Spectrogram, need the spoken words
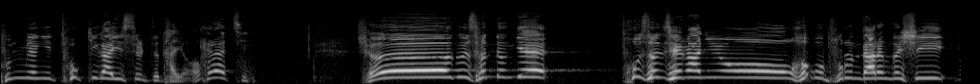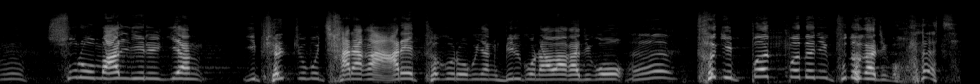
분명히 토끼가 있을 듯하여 그렇지 저그 게 토선생 아니요 하고 부른다는 것이 응. 수로 말리를 그냥 이 별주부 자라가 아래턱으로 그냥 밀고 나와가지고 어, 턱이 뻣뻣하니 굳어가지고 그렇지.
